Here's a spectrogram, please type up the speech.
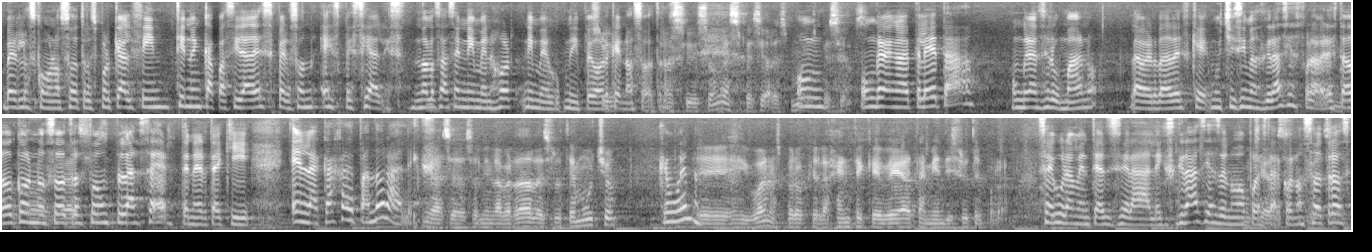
verlos como nosotros, porque al fin tienen capacidades, pero son especiales. No los hacen ni mejor ni, me, ni peor Sí, que nosotros. Así es, son especiales, muy Un, especiales. un gran atleta, un gran ser humano. La verdad es que muchísimas gracias por haber estado con favor, nosotros. gracias. Fue un placer tenerte aquí en la caja de Pandora, Alex. Gracias, Solín. La verdad, la disfruté mucho. Qué bueno. Eh, y bueno, espero que la gente que vea también disfrute el programa. Seguramente así será, Alex. Gracias de nuevo por estar con gracias, nosotros.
